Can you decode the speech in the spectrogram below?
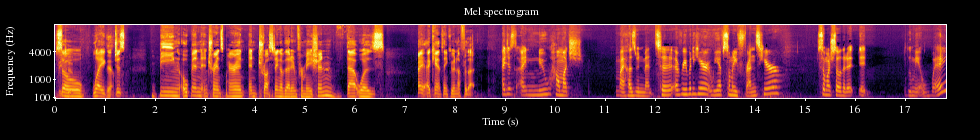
so, like, Yeah. just being open and transparent and trusting of that information, that was, I, I can't thank you enough for that. I just I knew how much my husband meant to everybody here. We have so many friends here, so much so that it, it blew me away.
